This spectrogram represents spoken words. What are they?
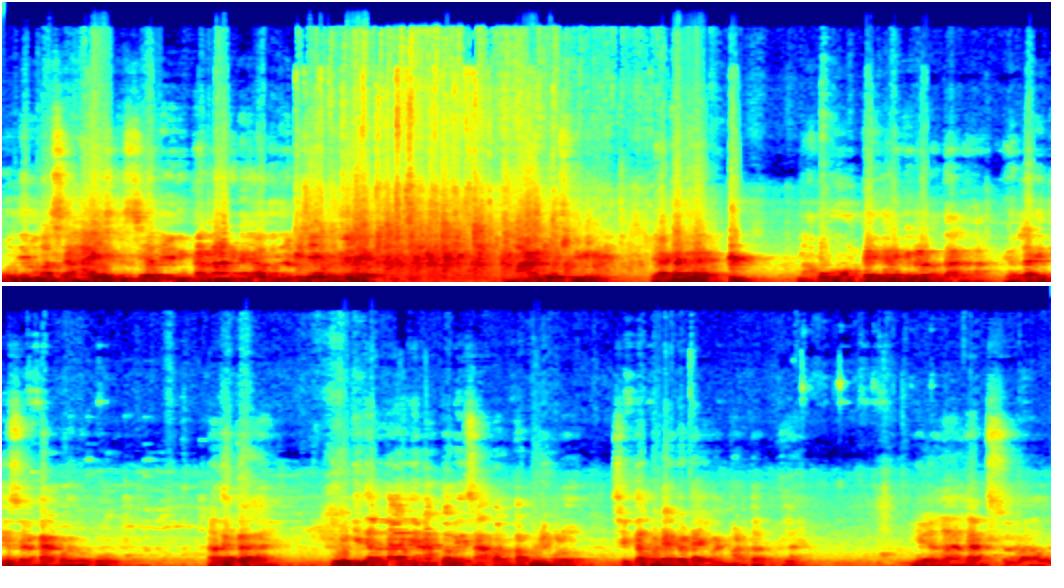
ಮುಂದಿನ ವರ್ಷ ಹೈಯೆಸ್ಟ್ ಸೇಲ್ ಇಲ್ಲಿ ಕರ್ನಾಟಕ ಯಾವುದಂದ್ರೆ ವಿಜಯಪುರ ಜಿಲ್ಲೆ. ಮಾಡಿ ತೋರಿಸ್ತೀವಿ. ಯಾಕಂದ್ರೆ ನಾವು ಕೈಗಾರಿಕೆಗಳು ಬಂದಾಗ ಎಲ್ಲ ರೀತಿಯ ಸಹಕಾರ ಕೊಡಬೇಕು. ಅದಕ್ಕೆ ಉಳಿದಿದೆಲ್ಲ ಏನಾಗ್ತಾವ್ರಿ ಸಾಮಾನು ಕಂಪ್ನಿಗಳು ಸಿಕ್ಕಾಪಟ್ಟೆ ಅಡ್ವರ್ಟೈಸ್ಮೆಂಟ್ ಮಾಡ್ತಾರಲ್ಲ ಇವೆಲ್ಲ ಲಕ್ಸ್ ಅವು,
